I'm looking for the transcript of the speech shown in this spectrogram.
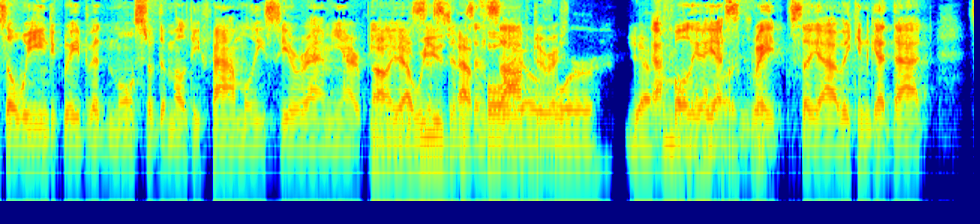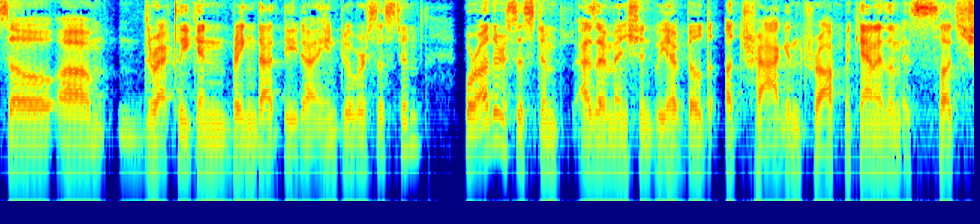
So we integrate with most of the multifamily CRM, ERP oh yeah we use systems and software. for yeah Appfolio, yes, great. So yeah, we can get that. So um, directly can bring that data into our system. for other systems, as I mentioned, we have built a drag and drop mechanism. It's such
